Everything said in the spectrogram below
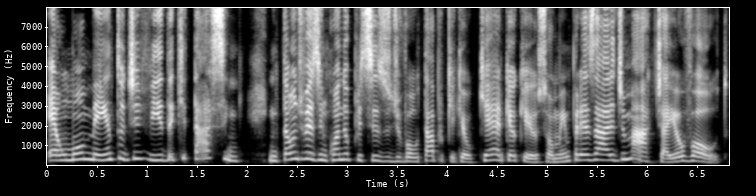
é um momento de vida que tá assim. Então, de vez em quando, eu preciso de voltar porque que eu quero, que é o quê? Eu sou uma empresária de marketing, aí eu volto.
